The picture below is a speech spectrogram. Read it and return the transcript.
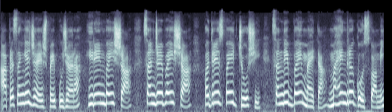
આ પ્રસંગે જયેશભાઈ પૂજારા, હિરેનભાઈ શાહ, સંજયભાઈ શાહ ભદ્રેશભાઈ જોશી, સંદીપભાઈ મહેતા, મહેન્દ્ર ગોસ્વામી,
